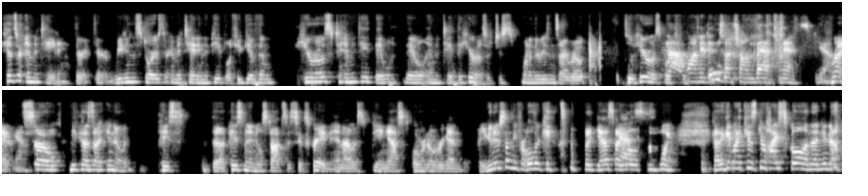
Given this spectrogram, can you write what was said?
kids are imitating. They're, they're reading the stories, they're imitating the people. If you give them heroes to imitate, they will they will imitate the heroes, which is one of the reasons I wrote the two heroes books. Yeah, I wanted to touch on that next. Yeah. Right. Yeah. So because I, you know, pace the pace manual stops at sixth grade, and I was being asked over and over again, "Are you going to do something for older kids?" like, yes, I yes. will at some point. Got to get my kids through high school, and then you know,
